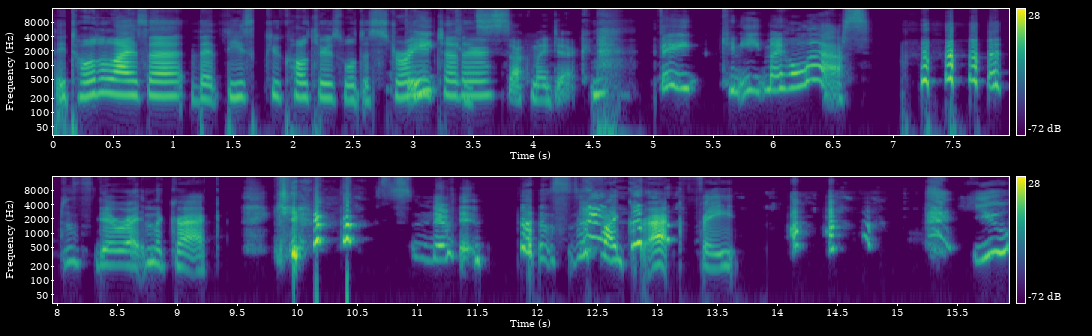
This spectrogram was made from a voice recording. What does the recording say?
They told Eliza that these two cultures will destroy Fate each other. Suck my dick. Fate can eat my whole ass. Just get right in the crack. Sniff it. Sniff my crack, fate. You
